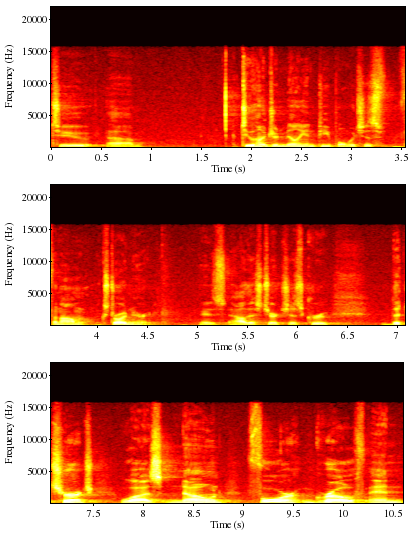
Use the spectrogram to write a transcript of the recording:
to. Um, 200 million people, which is phenomenal, extraordinary, is how this church just grew. The church was known for growth, and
